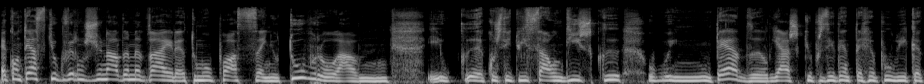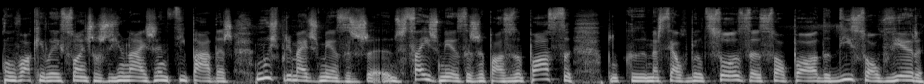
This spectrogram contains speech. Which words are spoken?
Acontece que o governo regional da Madeira tomou posse em outubro. A Constituição diz que impede, aliás, que o Presidente da República convoque eleições regionais antecipadas nos primeiros meses, seis meses após a posse, pelo que Marcelo Rebelo de Sousa só pode dissolver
